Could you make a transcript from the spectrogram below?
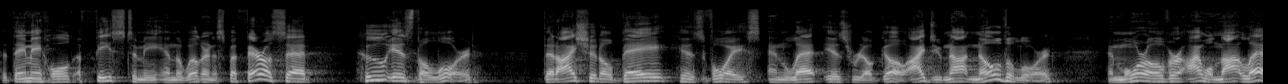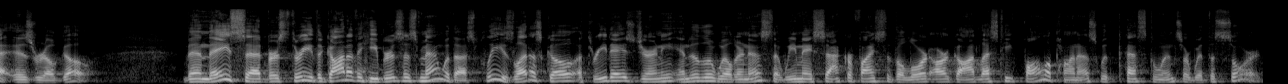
that they may hold a feast to me in the wilderness. But Pharaoh said, Who is the Lord that I should obey his voice and let Israel go? I do not know the Lord, and moreover, I will not let Israel go. Then they said, verse 3 The God of the Hebrews has met with us. Please let us go a three days' journey into the wilderness that we may sacrifice to the Lord our God, lest he fall upon us with pestilence or with the sword.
